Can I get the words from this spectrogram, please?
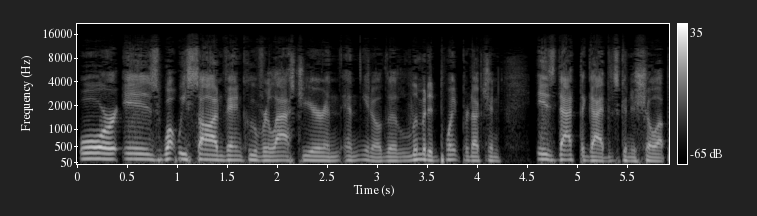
or is what we saw in Vancouver last year and and you know the limited point production is that the guy that's going to show up?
